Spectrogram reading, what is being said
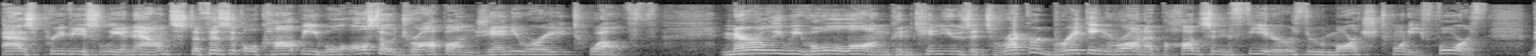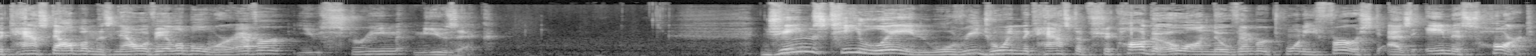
As previously announced, a physical copy will also drop on January 12th. Merrily We Roll Along continues its record breaking run at the Hudson Theater through March 24th. The cast album is now available wherever you stream music. James T. Lane will rejoin the cast of Chicago on November 21st as Amos Hart.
